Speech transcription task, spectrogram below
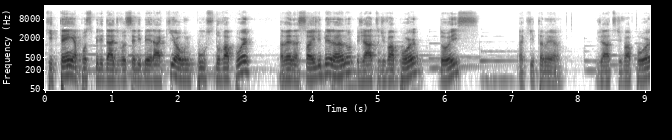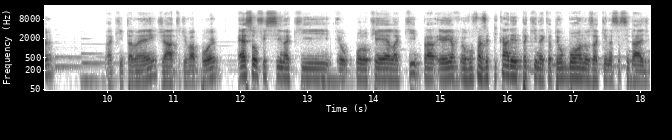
que tem a possibilidade de você liberar aqui, ó, o impulso do vapor. Tá vendo? É só ir liberando. Jato de vapor. Dois. Aqui também, ó. Jato de vapor. Aqui também, jato de vapor. Essa oficina aqui, eu coloquei ela aqui para eu, ia, eu vou fazer picareta aqui, né? Que eu tenho bônus aqui nessa cidade.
